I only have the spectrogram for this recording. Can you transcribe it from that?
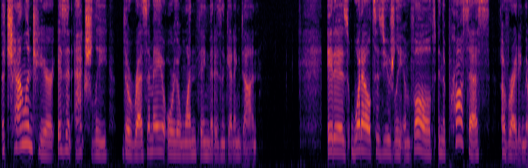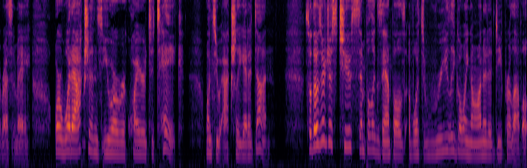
The challenge here isn't actually the resume or the one thing that isn't getting done. It is what else is usually involved in the process of writing the resume or what actions you are required to take once you actually get it done. So, those are just two simple examples of what's really going on at a deeper level.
